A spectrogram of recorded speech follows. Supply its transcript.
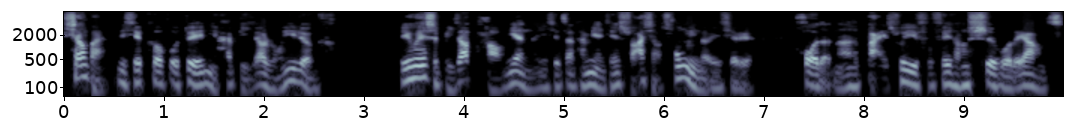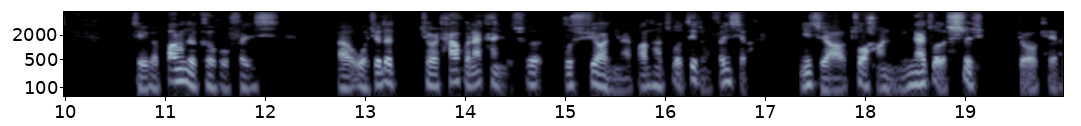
相反，那些客户对于你还比较容易认可，因为是比较讨厌的一些在他面前耍小聪明的一些人，或者呢摆出一副非常世故的样子，这个帮着客户分析。呃，我觉得就是他回来看你的车。不需要你来帮他做这种分析了，你只要做好你应该做的事情就 OK 了。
